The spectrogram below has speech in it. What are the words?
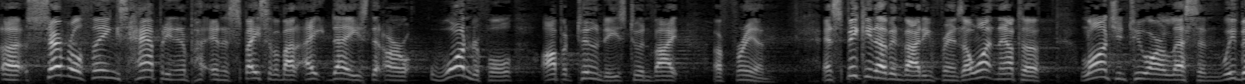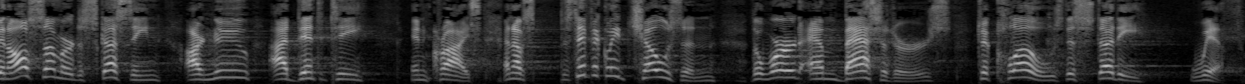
uh, several things happening in a, in a space of about eight days that are wonderful opportunities to invite a friend. And speaking of inviting friends, I want now to launch into our lesson. We've been all summer discussing our new identity in Christ. And I've specifically chosen the word ambassadors to close this study with.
